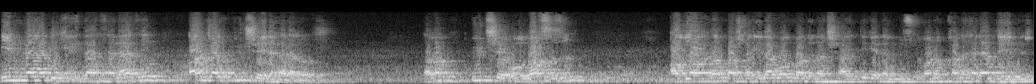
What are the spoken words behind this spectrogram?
İlla bi ihda ancak üç şeyle helal olur. Tamam Üç şey olmaksızın Allah'tan başka ilah olmadığına şahitlik eden Müslümanın kanı helal değildir.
